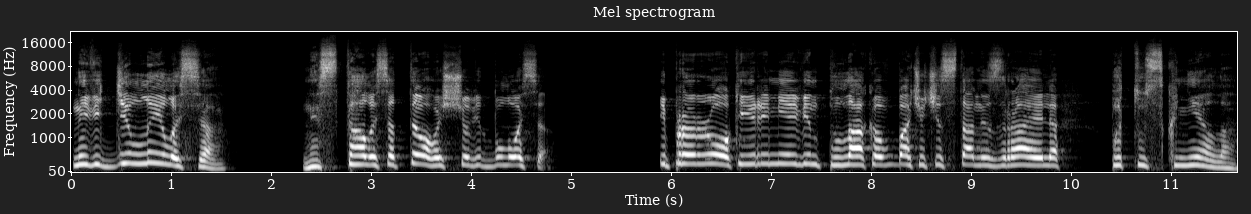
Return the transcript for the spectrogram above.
Не відділилося, не сталося того, що відбулося. І пророк Єремія він плакав, бачачи стан Ізраїля, потускнела.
